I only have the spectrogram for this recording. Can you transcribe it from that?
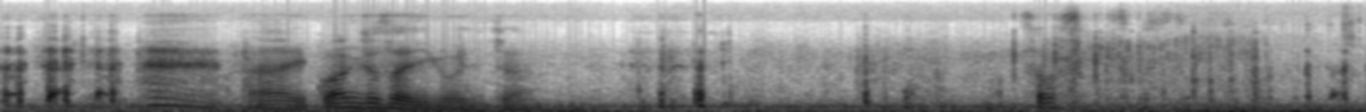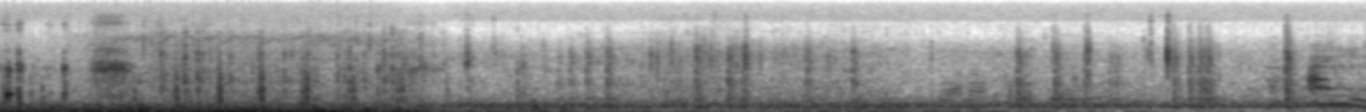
아, 이 꽝조사 이거 진짜. 살았어, 살았어. 아니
